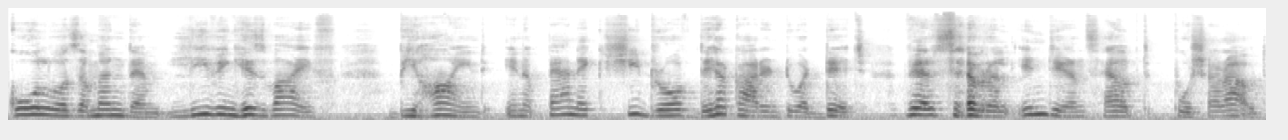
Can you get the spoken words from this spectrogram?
Cole was among them, leaving his wife behind. In a panic, she drove their car into a ditch where several Indians helped push her out.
